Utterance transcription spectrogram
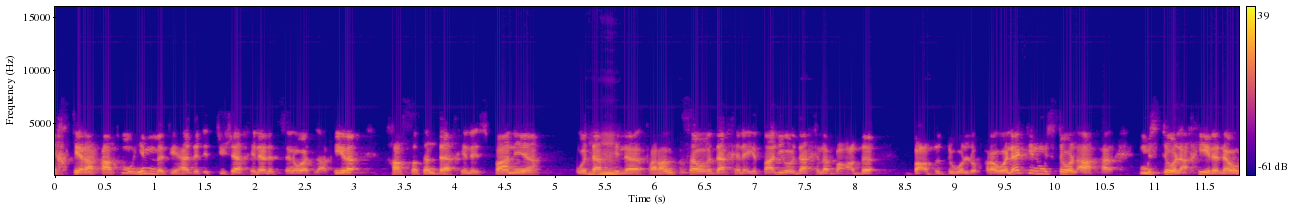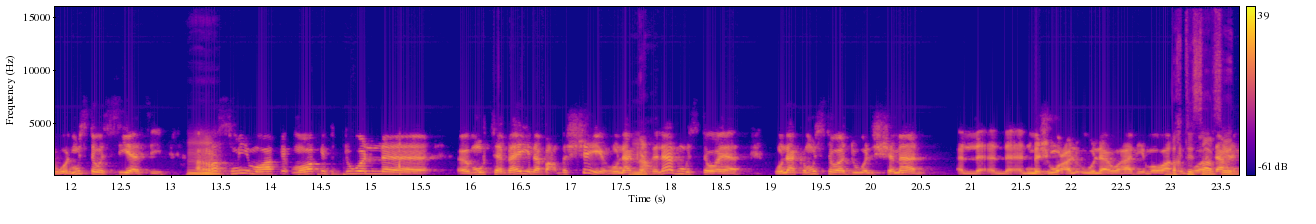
اختراقات مهمة في هذا الاتجاه خلال السنوات الأخيرة خاصة داخل إسبانيا وداخل مم. فرنسا وداخل إيطاليا وداخل بعض بعض الدول الأخرى ولكن المستوى الآخر المستوى الأخير اللي هو المستوى السياسي. مم. الرسمي مواقف مواقف الدول متباينة بعض الشيء. هناك نعم. ثلاث مستويات هناك مستوى دول الشمال المجموعة الأولى وهذه مواقف باختصار سيد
